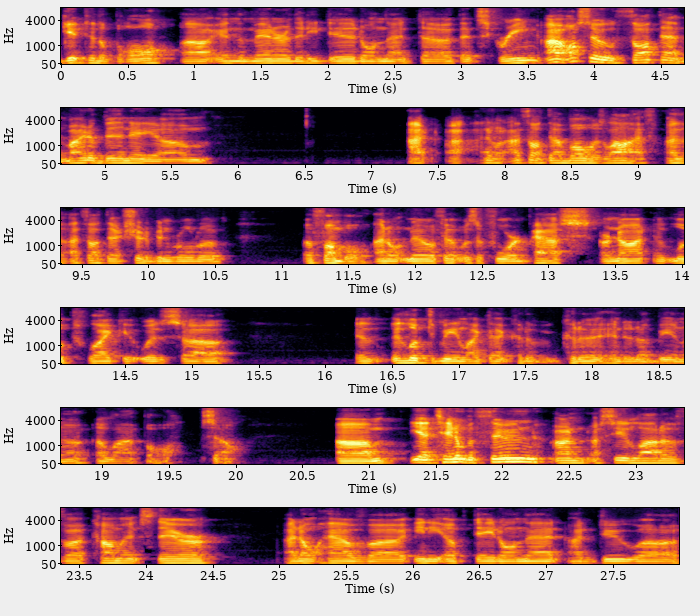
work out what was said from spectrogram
get to the ball uh, in the manner that he did on that uh, that screen, I also thought that might have been a. Um, I, I, don't. I thought that ball was live. I, I thought that should have been ruled a a fumble. I don't know if it was a forward pass or not. It looked like it was. Uh, it, it looked to me like that could have could have ended up being a, a live ball. So, um, yeah, Tatum Bethune. I, I, see a lot of uh, comments there. I don't have uh, any update on that. I do. Uh,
